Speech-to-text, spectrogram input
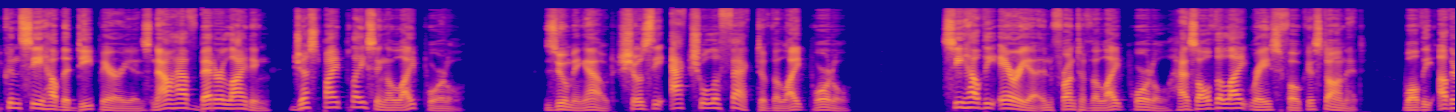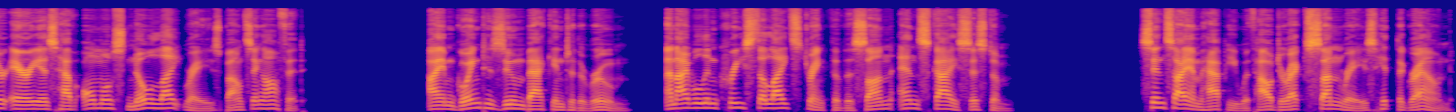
can see how the deep areas now have better lighting just by placing a light portal. Zooming out shows the actual effect of the light portal. See how the area in front of the light portal has all the light rays focused on it, while the other areas have almost no light rays bouncing off it. I am going to zoom back into the room, and I will increase the light strength of the sun and sky system. Since I am happy with how direct sun rays hit the ground,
